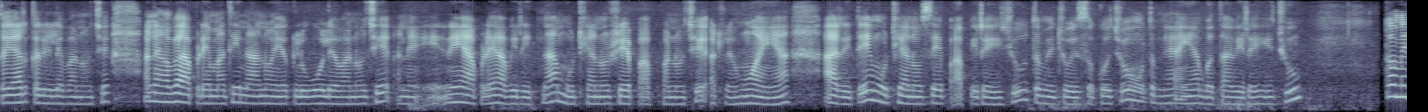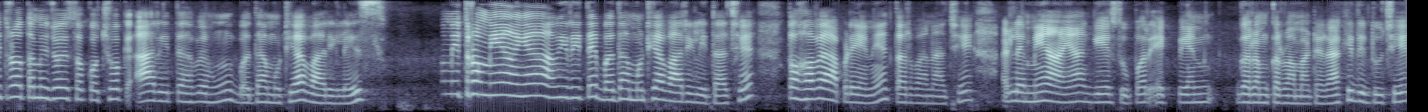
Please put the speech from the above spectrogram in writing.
તૈયાર કરી લેવાનો છે. અને હવે આપણે એમાંથી નાનો એક લુવો લેવાનો છે અને એને આપણે આવી રીતના મૂઠિયાનો શેપ આપવાનો છે. એટલે હું અહીંયા આ રીતે મૂઠિયાનો શેપ આપી રહી છું. તમે જોઈ શકો છો, હું તમને અહીંયા બતાવી રહી છું. તો મિત્રો, તમે જોઈ શકો છો કે આ રીતે હવે હું બધા મૂઠિયા વારી લઈશ. મિત્રો, મેં અહીંયા આવી રીતે બધા મૂઠિયા વારી લીધા છે. તો હવે આપણે એને તરવાના છે. એટલે મેં અહીંયા ગેસ ઉપર એક પેન ગરમ કરવા માટે રાખી દીધું છે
